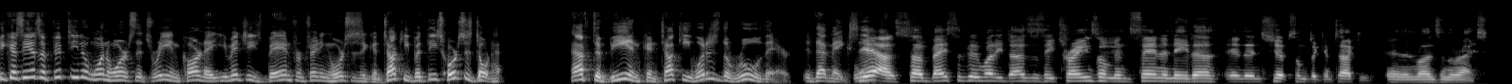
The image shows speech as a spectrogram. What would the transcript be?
Because he has a fifty to one horse that's reincarnate. You mentioned he's banned from training horses in Kentucky, but these horses don't ha- have to be in Kentucky. What is the rule there, if that makes sense? Yeah. So basically, what he does is he trains them in Santa Anita and then ships them to Kentucky and then runs in the race.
